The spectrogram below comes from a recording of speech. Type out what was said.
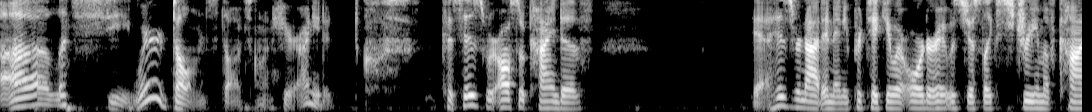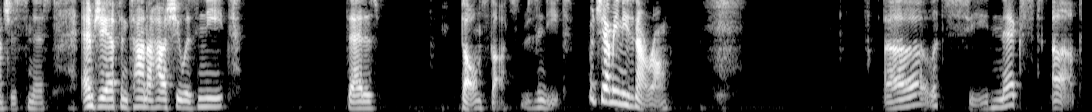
Uh, let's see. Where are Dalton's thoughts on here? I need to, because his were also kind of. Yeah, his were not in any particular order. It was just like stream of consciousness. MJF and Tanahashi was neat. That is Dalton's thoughts. It was neat. Which, I mean, he's not wrong. Uh, let's see. Next up,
